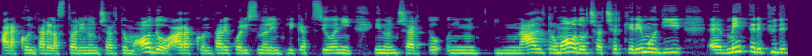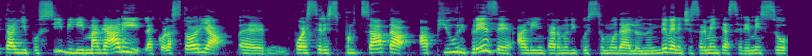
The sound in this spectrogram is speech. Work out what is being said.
a raccontare la storia in un certo modo, a raccontare quali sono le implicazioni in un, certo, in un, in un altro modo, cioè cercheremo di eh, mettere più dettagli possibili, magari ecco, la storia eh, può essere spruzzata a più riprese all'interno di questo modello, non deve necessariamente essere, messo,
